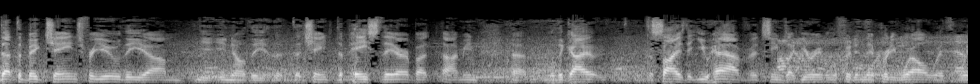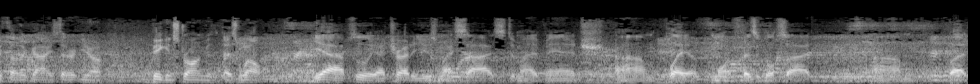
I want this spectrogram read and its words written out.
That the big change for you, the um, you, you, know the, the, the change, the pace there. But I mean, uh, the guy, the size that you have, it seems like you're able to fit in there pretty well with with other guys that are you know big and strong as well. Yeah, absolutely. I try to use my size to my advantage, um, play a more physical side. Um, but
